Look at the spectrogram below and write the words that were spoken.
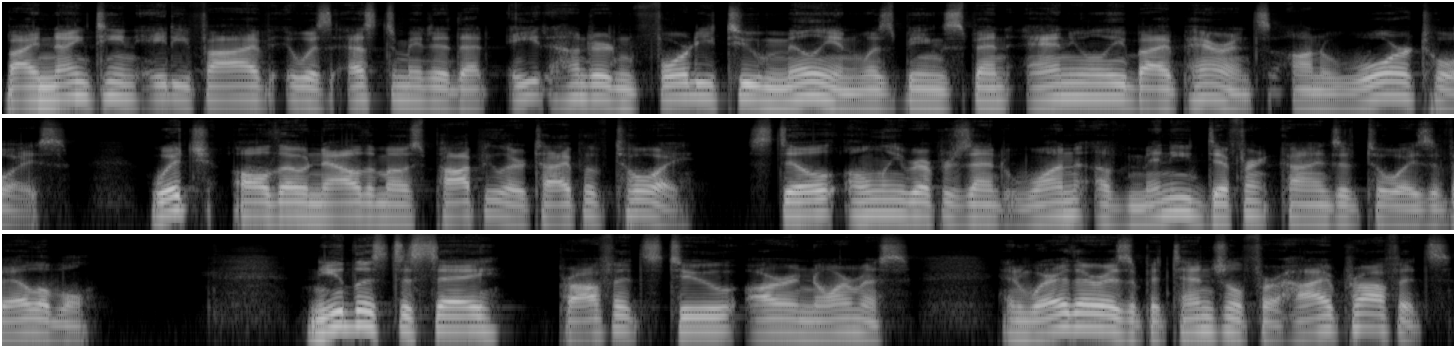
By 1985, it was estimated that 842 million was being spent annually by parents on war toys, which, although now the most popular type of toy, still only represent one of many different kinds of toys available. Needless to say, profits too are enormous, and where there is a potential for high profits,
